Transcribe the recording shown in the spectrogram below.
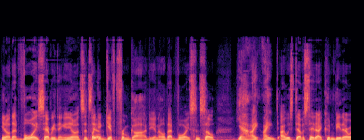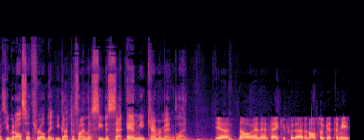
you know, that voice, everything. You know, it's it's like Yeah. a gift from God. You know, that voice. And so, yeah, I, I I was devastated I couldn't be there with you, but also thrilled that you got to finally see the set and meet cameraman Glenn. Yes, no, and, and thank you for that. And also get to meet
